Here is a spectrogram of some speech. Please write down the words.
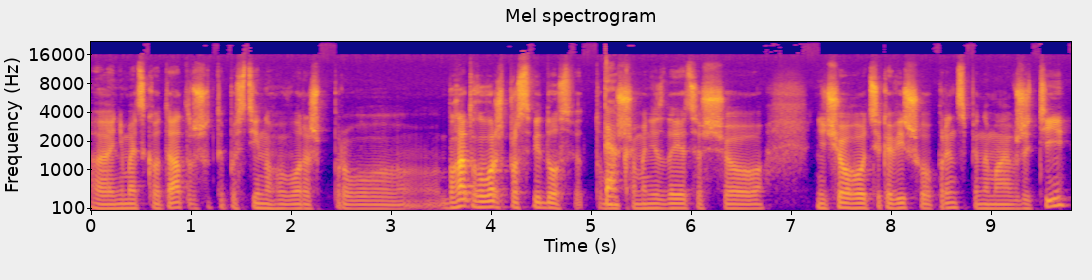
Е, німецького театру, що ти постійно говориш про багато говориш про свій досвід, тому так. що мені здається, що нічого цікавішого в принципі немає в житті.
